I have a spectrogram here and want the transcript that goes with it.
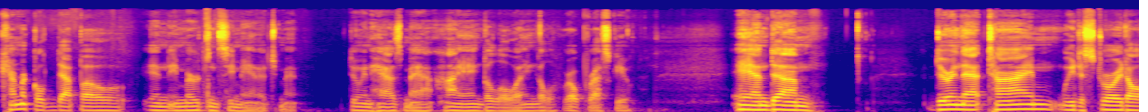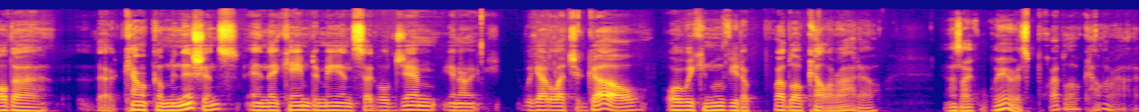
chemical depot in emergency management, doing hazmat, high angle, low angle, rope rescue. And um, during that time, we destroyed all the, the chemical munitions. And they came to me and said, Well, Jim, you know, we got to let you go or we can move you to Pueblo, Colorado. And I was like, where is Pueblo, Colorado?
